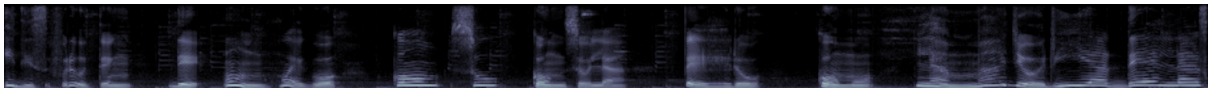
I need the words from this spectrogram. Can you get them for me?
y disfruten de un juego con su consola, pero como la mayoría de las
